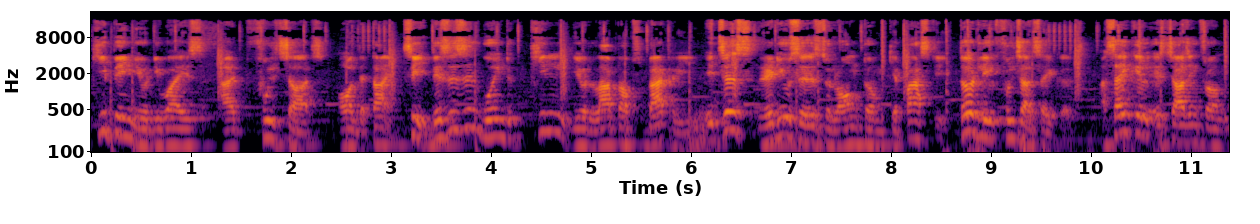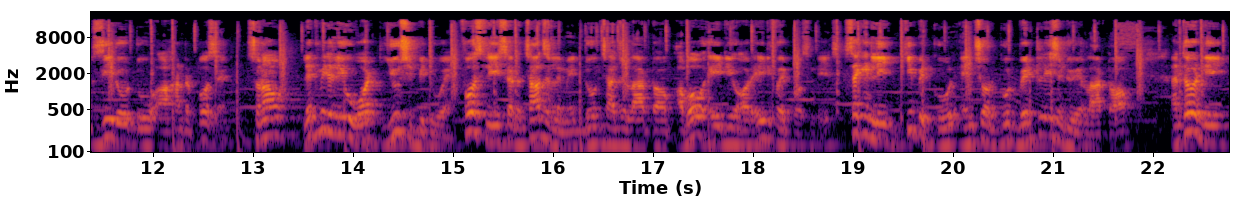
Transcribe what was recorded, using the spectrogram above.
keeping your device at full charge all the time. See, this isn't going to kill your laptop's battery, it just reduces the long-term capacity. Thirdly, full charge cycles. A cycle is charging from 0 to 100%. So now, let me tell you what you should be doing. Firstly, set a charger limit, don't charge your laptop above 80 or 85%. Secondly, keep it cool, ensure good ventilation to your laptop. And thirdly,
